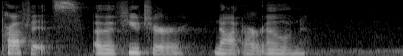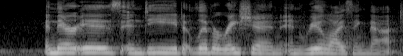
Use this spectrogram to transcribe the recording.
prophets of a future not our own. And there is indeed liberation in realizing that.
